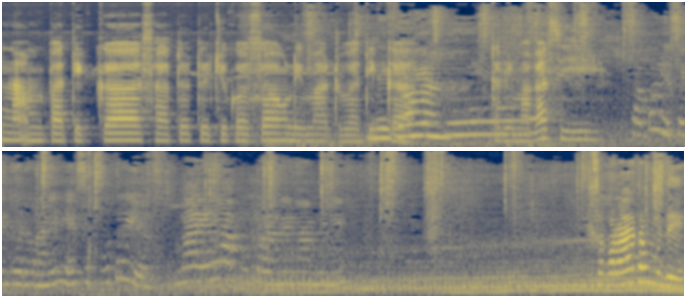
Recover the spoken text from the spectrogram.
643 170 523 Terima kasih chocolate không một gì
